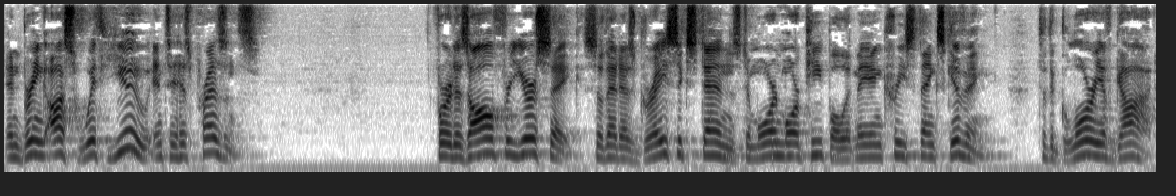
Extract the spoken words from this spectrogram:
and bring us with you into his presence. For it is all for your sake, so that as grace extends to more and more people, it may increase thanksgiving to the glory of God.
